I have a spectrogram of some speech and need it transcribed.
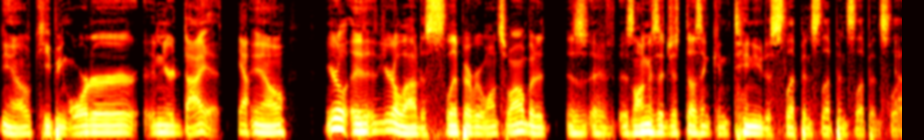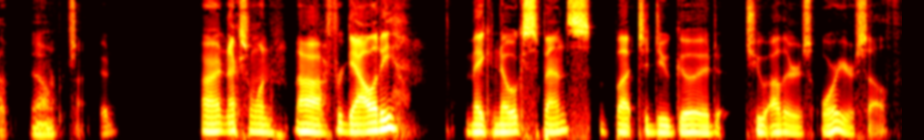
you know, keeping order in your diet. Yeah. You know, you're you're allowed to slip every once in a while, but it is if, as long as it just doesn't continue to slip and slip and slip and slip. You know. 100% dude. All right, next one. Uh, frugality. Make no expense, but to do good to others or yourself,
